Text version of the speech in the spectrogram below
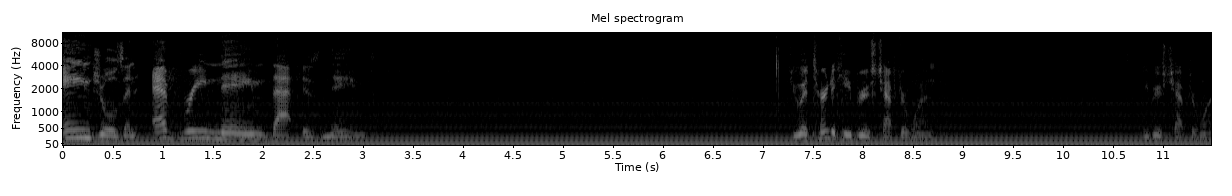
angels and every name that is named. If you would turn to Hebrews chapter 1. Hebrews chapter 1.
